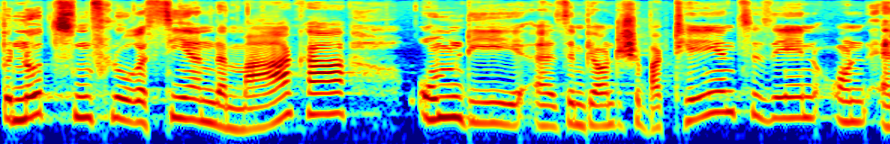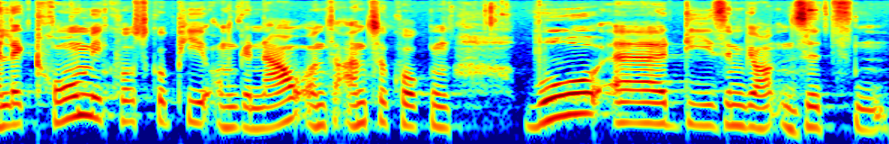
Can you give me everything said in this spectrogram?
benutzen fluoreszierende Marker, um die äh, symbiontische Bakterien zu sehen und Elektronenmikroskopie, um genau uns anzugucken, wo äh, die Symbionten sitzen.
